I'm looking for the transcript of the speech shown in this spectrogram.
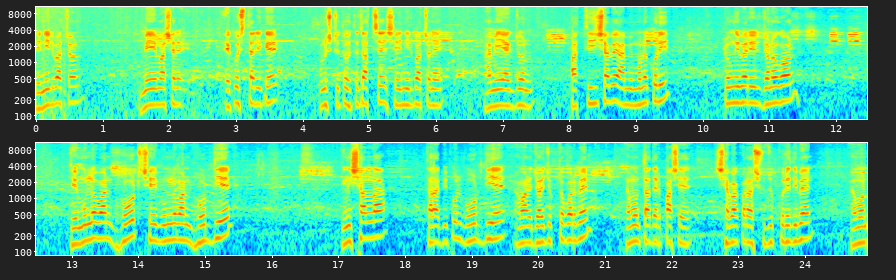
যে নির্বাচন মে মাসের একুশ তারিখে অনুষ্ঠিত হতে যাচ্ছে, সেই নির্বাচনে আমি একজন প্রার্থী হিসাবে আমি মনে করি টঙ্গিবাড়ির জনগণ যে মূল্যবান ভোট, সেই মূল্যবান ভোট দিয়ে ইনশাল্লাহ তারা বিপুল ভোট দিয়ে আমার জয়যুক্ত করবেন এমন তাদের পাশে সেবা করার সুযোগ করে দিবেন। এমন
